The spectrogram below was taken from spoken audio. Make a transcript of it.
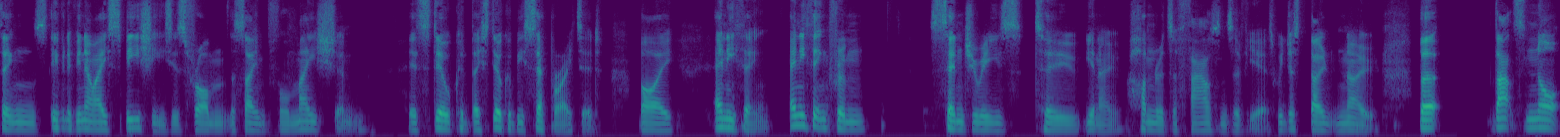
things even if you know a species is from the same formation it still could they still could be separated by anything anything from centuries to you know hundreds of thousands of years we just don't know but that's not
